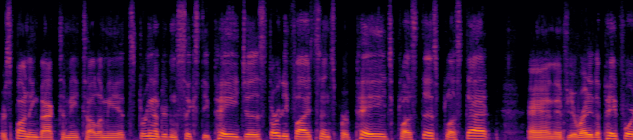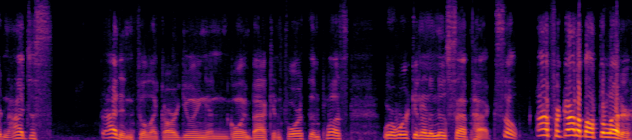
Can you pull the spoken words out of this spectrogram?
responding back to me telling me it's 360 pages, 35 cents per page, plus this, plus that. And if you're ready to pay for it, and I just I didn't feel like arguing and going back and forth. And plus, we're working on a new SAP pack. So I forgot about the letter.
